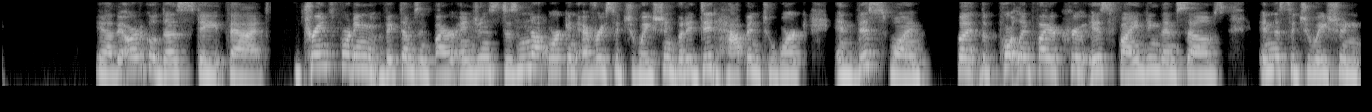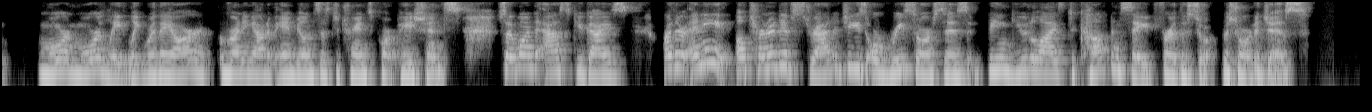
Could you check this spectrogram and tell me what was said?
Yeah, the article does state that transporting victims in fire engines does not work in every situation, but it did happen to work in this one. But the Portland fire crew is finding themselves in the situation more and more lately where they are running out of ambulances to transport patients. So I wanted to ask you guys are there any alternative strategies or resources being utilized to compensate for the, the shortages?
